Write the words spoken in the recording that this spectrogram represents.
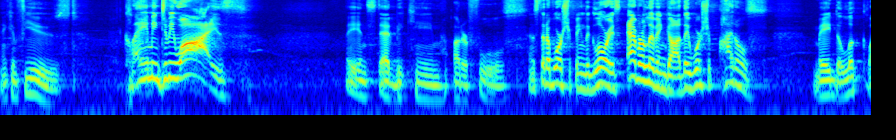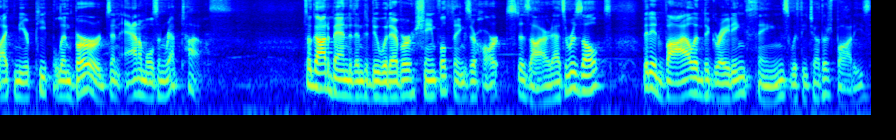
and confused, claiming to be wise. They instead became utter fools. Instead of worshiping the glorious, ever living God, they worship idols made to look like mere people and birds and animals and reptiles. So God abandoned them to do whatever shameful things their hearts desired. As a result, they did vile and degrading things with each other's bodies.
